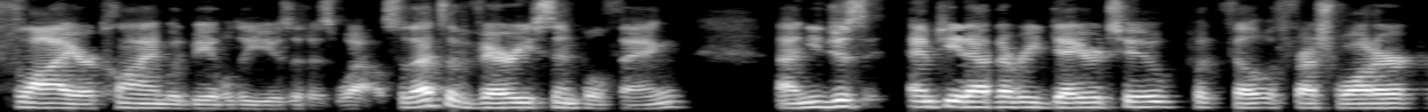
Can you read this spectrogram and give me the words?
fly or climb would be able to use it as well. So that's a very simple thing. And you just empty it out every day or two, put fill it with fresh water.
